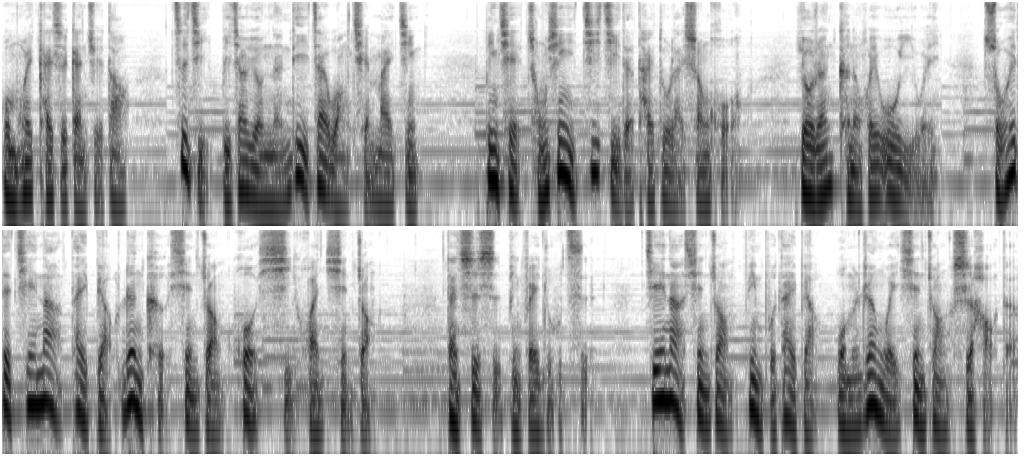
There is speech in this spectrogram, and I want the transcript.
我们会开始感觉到自己比较有能力再往前迈进，并且重新以积极的态度来生活。有人可能会误以为。所谓的接纳代表认可现状或喜欢现状，但事实并非如此。接纳现状并不代表我们认为现状是好的，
